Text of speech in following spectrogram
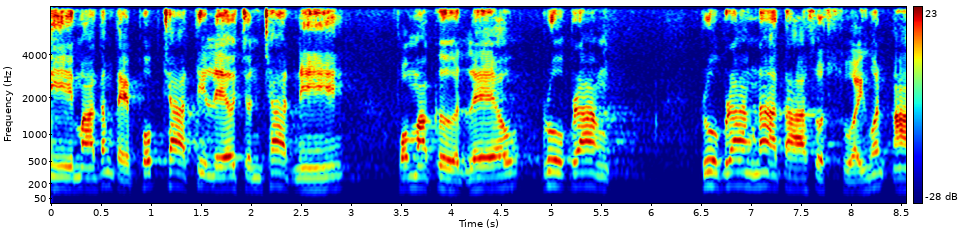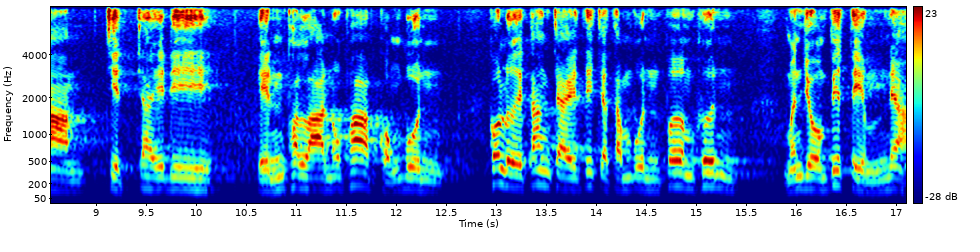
ดีมาตั้งแต่ภพชาติที่แล้วจนชาตินี้ พอมาเกิดแล้ว รูปร่าง รูปร่างหน้าตาสดสวยงดงาม จิตใจดี เห็นพลานุภาพของบุญ ก็เลยตั้งใจที่จะทำบุญเพิ่มขึ้น เหมือนโยมพี่ติ๋มเนี่ย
